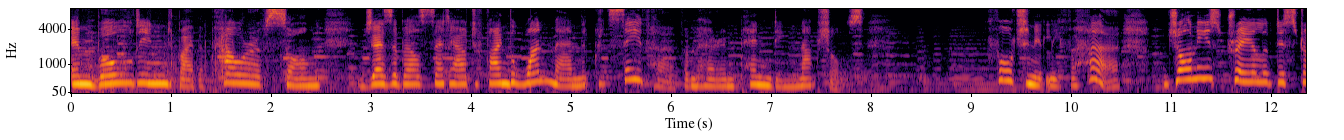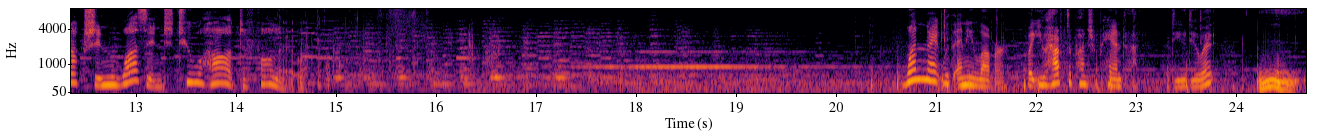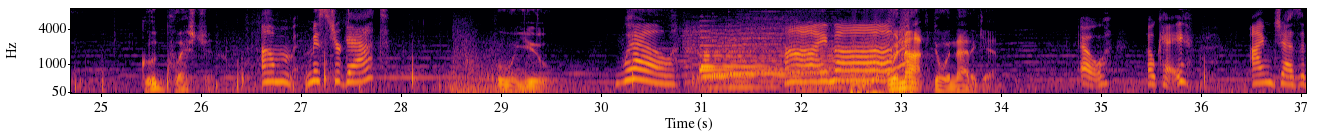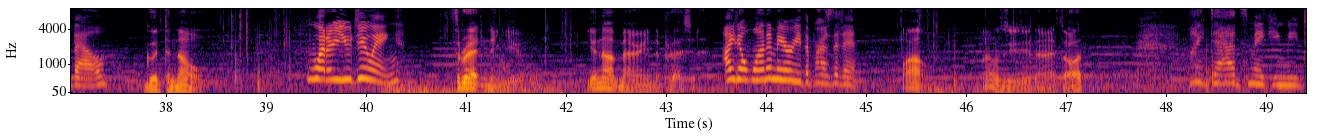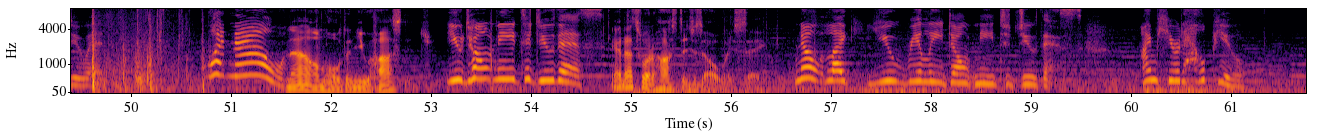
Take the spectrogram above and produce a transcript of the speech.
Emboldened by the power of song, Jezebel set out to find the one man that could save her from her impending nuptials. Fortunately for her, Johnny's trail of destruction wasn't too hard to follow. One night with any lover, but you have to punch a panda. Do you do it? Ooh, good question. Um, Mr. Gat? Who are you? Well, I'm a... We're not doing that again. Oh, okay. I'm Jezebel. Good to know. What are you doing? Threatening you. You're not marrying the president. I don't want to marry the president. Wow, that was easier than I thought. My dad's making me do it. What now? Now I'm holding you hostage. You don't need to do this. Yeah, that's what hostages always say. No, like, you really don't need to do this. I'm here to help you.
